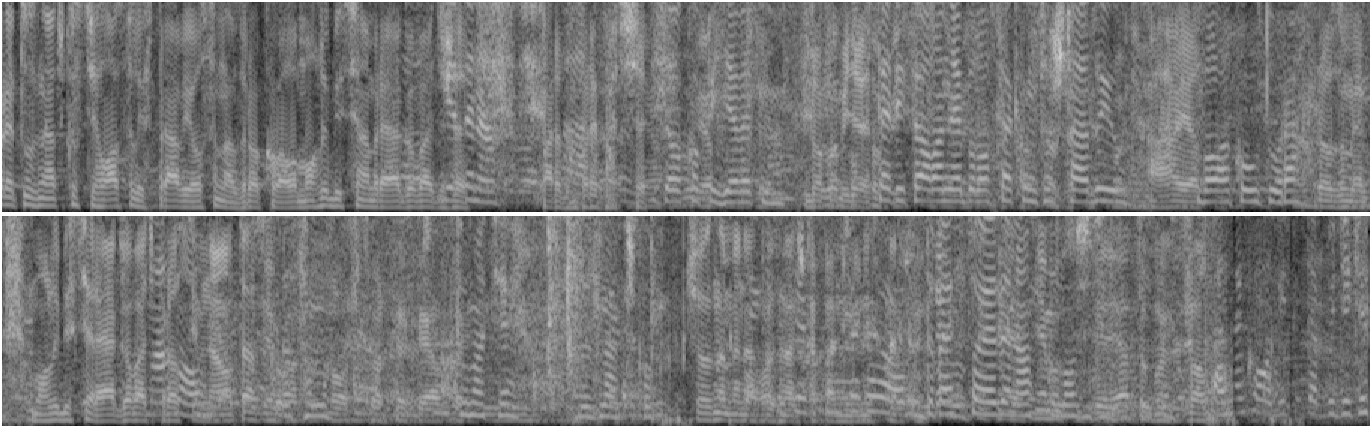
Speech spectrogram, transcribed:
Pre tú značku ste hlásili správy 18 rokov, ale mohli by ste nám reagovať, 11. že... Pardon, prepačte. Dokopy 19. Dokopy 19. Vtedy to ale nebolo v takomto štádiu. Aha, jasne. Bola kultúra. Rozumiem. Mohli by ste reagovať, prosím, na otázku? Som... Tu máte značku. Čo znamená tá značka, pani ministerka? 211 môžete Pán Nekolo, vy teda budete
